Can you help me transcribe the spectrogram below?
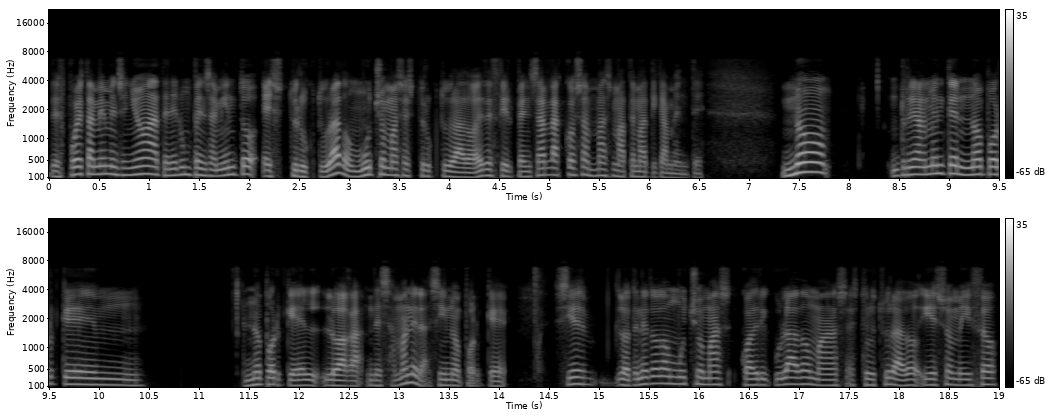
Después también me enseñó a tener un pensamiento estructurado, mucho más estructurado, es decir, pensar las cosas más matemáticamente. No, realmente no porque mm, no porque él lo haga de esa manera, sino porque si es, lo tiene todo mucho más cuadriculado, más estructurado y eso me hizo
